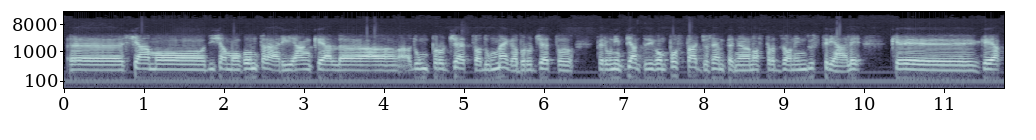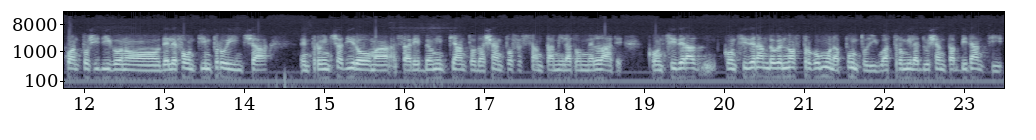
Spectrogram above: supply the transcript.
eh, siamo diciamo, contrari anche al, ad un progetto, ad un mega progetto per un impianto di compostaggio sempre nella nostra zona industriale che, che a quanto ci dicono delle fonti in provincia in provincia di Roma sarebbe un impianto da 160.000 tonnellate, Considera- considerando che il nostro comune appunto di 4.200 abitanti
